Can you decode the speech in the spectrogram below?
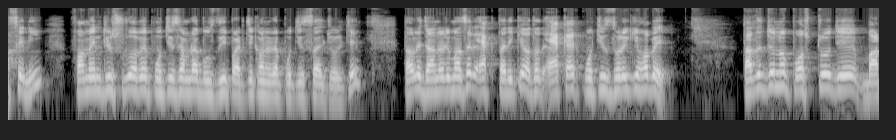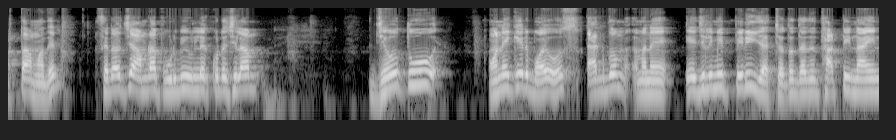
আসেনি, ফর্ম এন্ট্রি শুরু হবে পঁচিশে, আমরা বুঝতেই পারছি কারণ এটা পঁচিশ সাল চলছে। তাহলে জানুয়ারি মাসের এক তারিখে, অর্থাৎ এক এক পঁচিশ ধরে কি হবে? তাদের জন্য স্পষ্ট যে বার্তা আমাদের, সেটা হচ্ছে আমরা পূর্বেই উল্লেখ করেছিলাম, যেহেতু অনেকের বয়স একদম মানে এজ লিমিট পেরিয়ে যাচ্ছে। অর্থাৎ যাদের থার্টি নাইন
